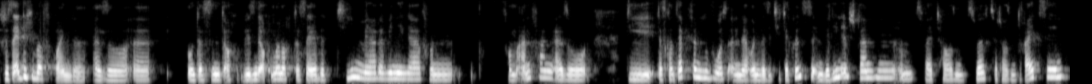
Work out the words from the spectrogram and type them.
schlussendlich über Freunde. Also, äh, und das sind auch, wir sind auch immer noch dasselbe Team, mehr oder weniger von, vom Anfang. Also die, das Konzept von Juvo ist an der Universität der Künste in Berlin entstanden, 2012, 2013,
